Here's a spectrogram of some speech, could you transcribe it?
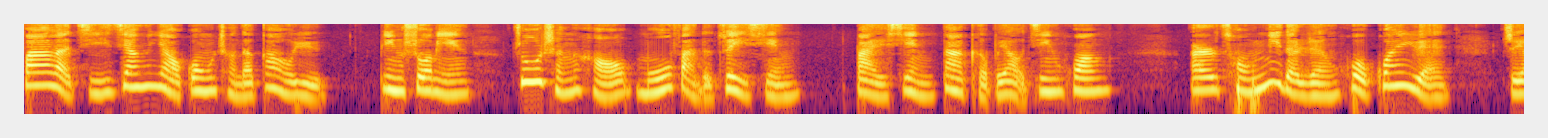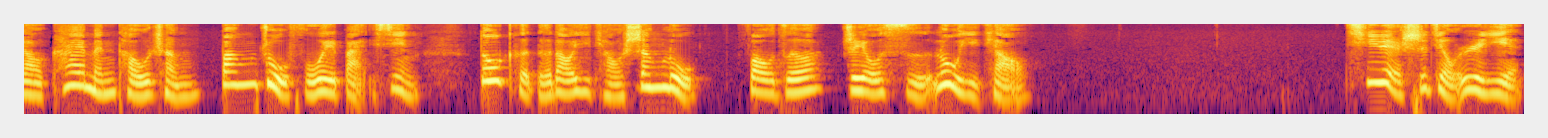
发了即将要攻城的告谕，并说明朱宸濠谋反的罪行。百姓大可不要惊慌，而从逆的人或官员，只要开门投诚，帮助抚慰百姓，都可得到一条生路；否则，只有死路一条。七月十九日夜，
